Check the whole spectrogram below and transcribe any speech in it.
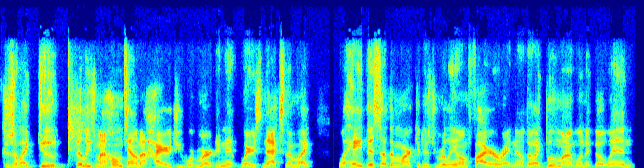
because they're like, dude, Philly's my hometown. I hired you. We're murdering it. Where's next? And I'm like, well, hey, this other market is really on fire right now. They're like, boom, I want to go in.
